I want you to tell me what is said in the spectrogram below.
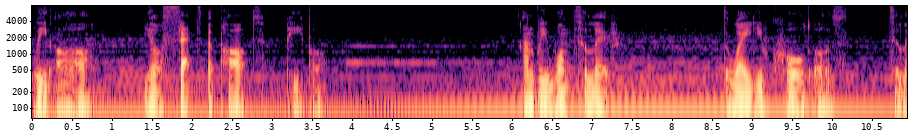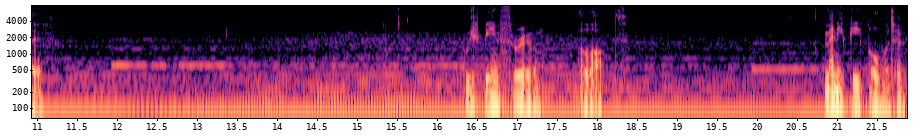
We are your set apart people. And we want to live the way you've called us to live. We've been through a lot. Many people would have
